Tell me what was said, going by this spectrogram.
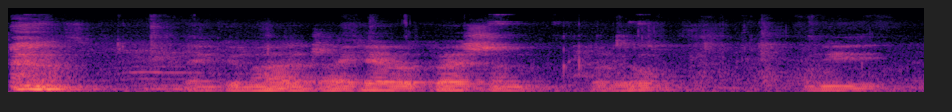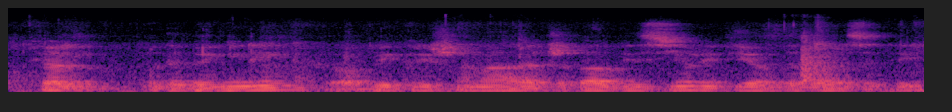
Thank you, Maharaj. I have a question for you. We heard at the beginning of the Krishna Maharaj about this unity of diversity.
